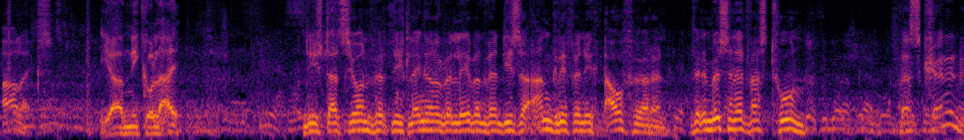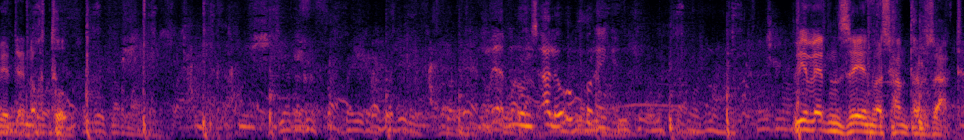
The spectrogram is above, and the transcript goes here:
Alex, Ja, Nikolai? die Station wird nicht länger überleben, wenn diese Angriffe nicht aufhören. Wir müssen etwas tun. Was können wir denn noch tun? Die werden uns alle umbringen. Wir werden sehen, was Hunter sagt.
